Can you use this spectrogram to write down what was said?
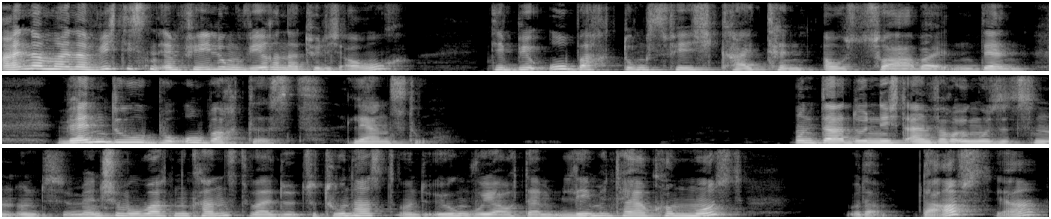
einer meiner wichtigsten Empfehlungen wäre natürlich auch, die Beobachtungsfähigkeiten auszuarbeiten. Denn wenn du beobachtest, lernst du. Und da du nicht einfach irgendwo sitzen und Menschen beobachten kannst, weil du zu tun hast und irgendwo ja auch deinem Leben hinterherkommen musst oder darfst, ja,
